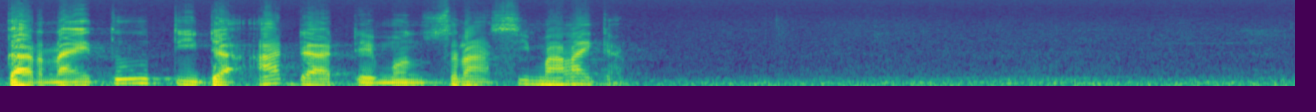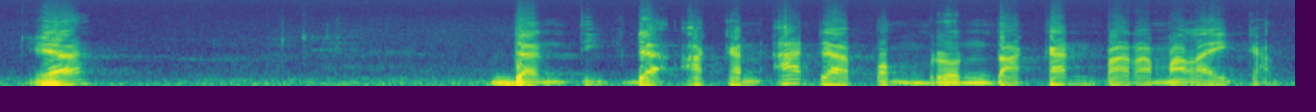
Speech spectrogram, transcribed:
Karena itu tidak ada demonstrasi malaikat. Ya. Dan tidak akan ada pemberontakan para malaikat.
